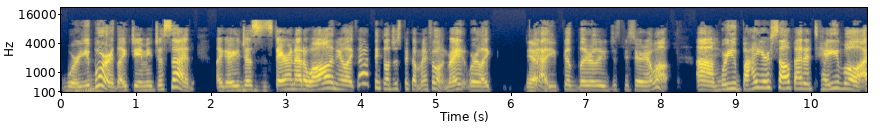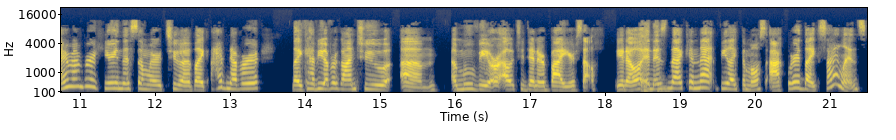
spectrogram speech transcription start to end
Were mm-hmm. you bored like Jamie just said? Like are you just mm-hmm. staring at a wall and you're like, oh, I think I'll just pick up my phone, right? We're like yeah. yeah, you could literally just be staring at a wall. Um, were you by yourself at a table? I remember hearing this somewhere too. Of like, I've never like, have you ever gone to um, a movie or out to dinner by yourself? You know, mm-hmm. and isn't that can that be like the most awkward like silence?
